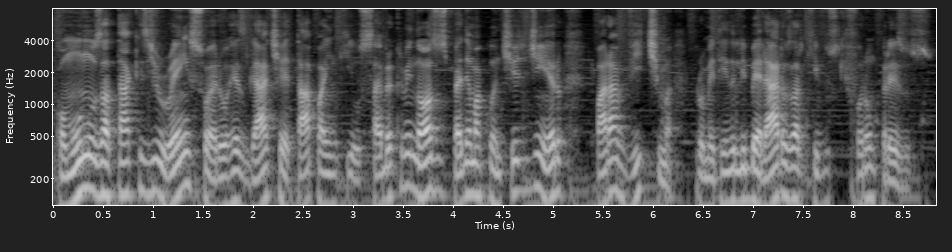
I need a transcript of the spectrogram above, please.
Comum nos ataques de ransomware, o resgate é a etapa em que os cybercriminosos pedem uma quantia de dinheiro para a vítima, prometendo liberar os arquivos que foram presos.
